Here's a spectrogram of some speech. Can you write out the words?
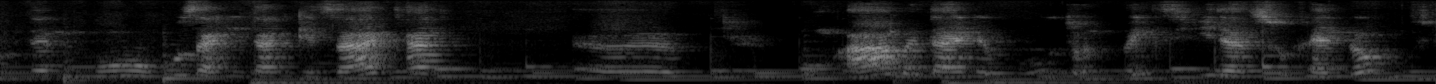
Und dann, wo Rosalie dann gesagt hat, äh, umarme deine Wut und bring sie wieder zur Vernunft.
